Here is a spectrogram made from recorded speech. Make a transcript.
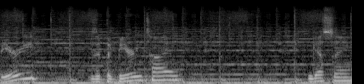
Babiri? Is it Babiri time? I'm guessing.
